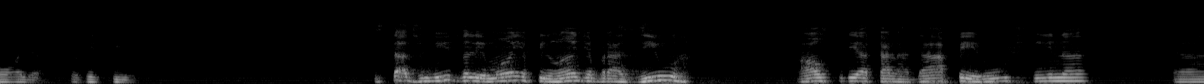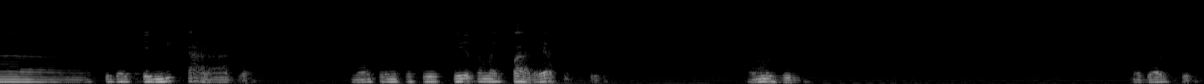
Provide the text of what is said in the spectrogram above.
Olha, deixa eu ver aqui. Estados Unidos, Alemanha, Finlândia, Brasil, Áustria, Canadá, Peru, China, ah, que deve ser Nicarágua. Não tenho muita certeza, mas parece ser. Vamos ver. Mas deve ser.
